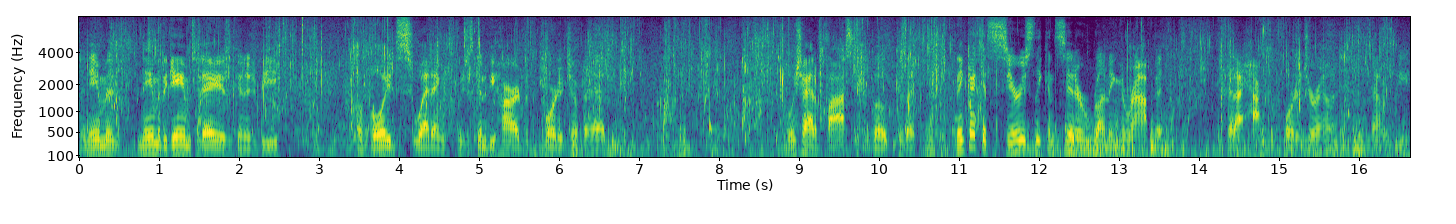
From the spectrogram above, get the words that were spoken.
The name of name of the game today is going to be avoid sweating, which is going to be hard with the portage up ahead. I wish I had a plastic boat because I think I could seriously consider running the rapid that I have to portage around. And that would be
